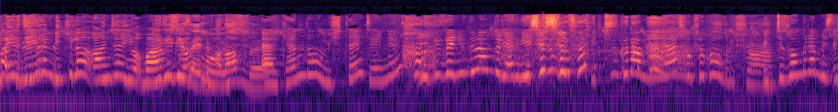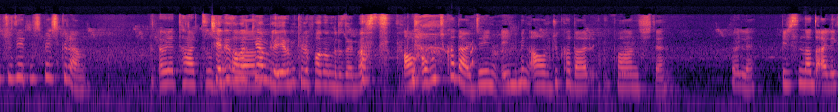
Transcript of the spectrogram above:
Hayır Ceylin bir kilo anca varmış 750 yokmuş. falandı. Erken doğum işte Ceylin. 750 gramdır yani niye şaşırdın? 300 gram mı ya? Çok şok oldum şu an. 310 gram birisi 375 gram. Öyle tartıldı Çerez falan. alırken bile yarım kilo falan alırız en az. Av- avuç kadar Ceylin elimin avucu kadar falan işte. Öyle. Birisinin adı Alex,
